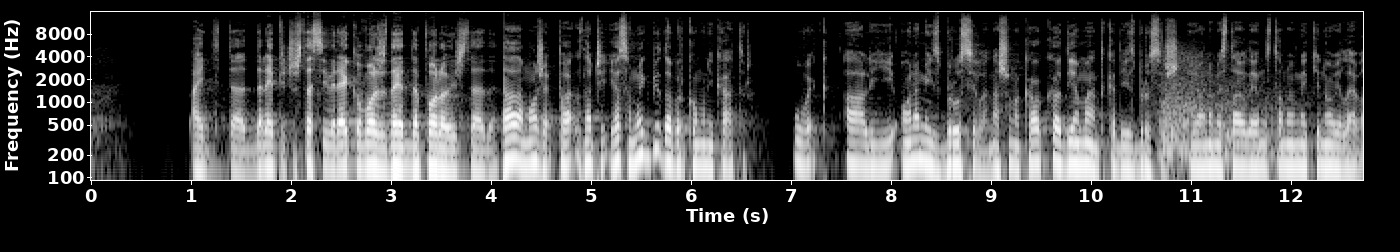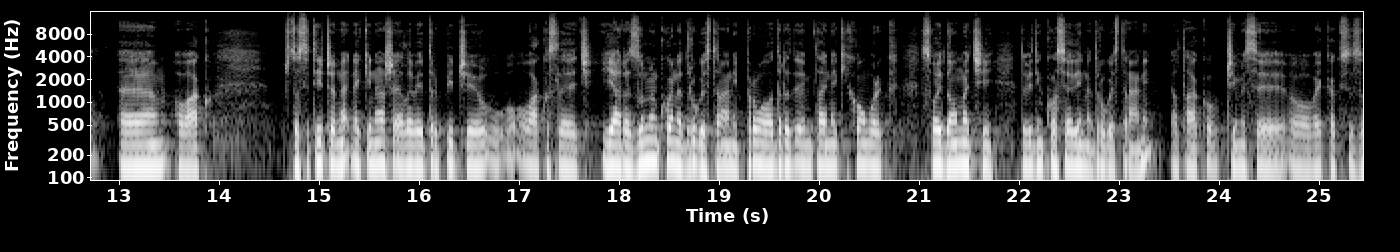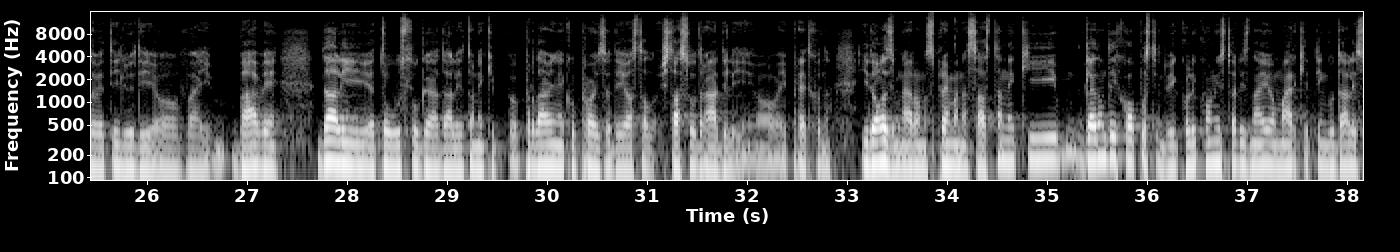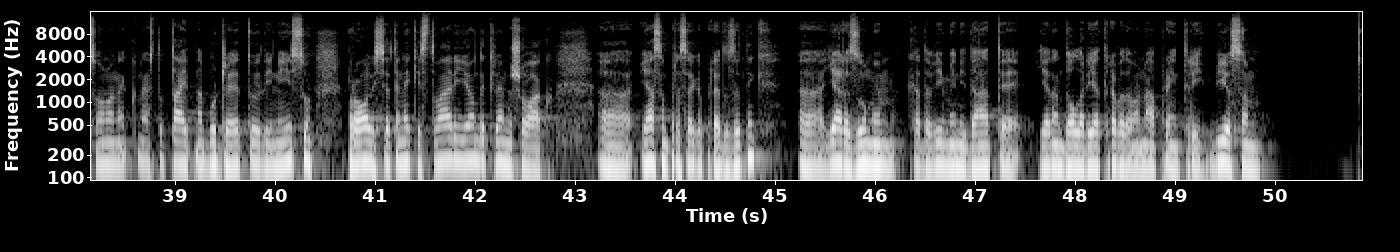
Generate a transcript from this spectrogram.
ajde, da, da ne pričaš šta si mi rekao, možeš da, da ponoviš sada. Da, da, može. Pa, znači, ja sam uvijek bio dobar komunikator. Uvek. Ali ona me izbrusila. Znaš, ono, kao, kao dijamant kad je izbrusiš. I ona me stavila jednostavno na neki novi level. Um, ovako. Uh, Što se tiče neki naš elevator pitch je ovako sledeći. Ja razumem ko je na drugoj strani. Prvo odradim taj neki homework svoj domaći da vidim ko sedi na drugoj strani, je tako? Čime se, ovaj, kako se zove, ti ljudi ovaj, bave. Da li je to usluga, da li je to neki prodavanje nekog proizvoda i ostalo. Šta su odradili ovaj, prethodno. I dolazim naravno spreman na sastanak i gledam da ih opustim, da vidim koliko oni stvari znaju o marketingu, da li su ono neko, nešto tight na budžetu ili nisu. Provali sve te neke stvari i onda kreneš ovako. Uh, ja sam pre svega preduz preduzetnik, ja razumem kada vi meni date jedan dolar, ja treba da vam napravim tri. Bio sam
